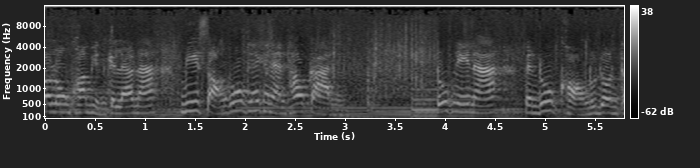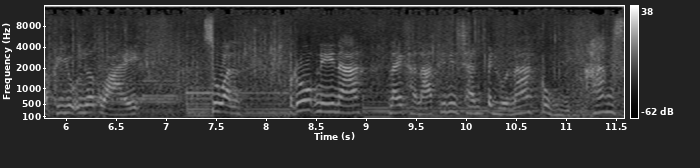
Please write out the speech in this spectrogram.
เราลงความเห็นกันแล้วนะ มีสองรูปที่ให้คะแนนเท่ากัน รูปนี้นะ เป็นรูปของนุดลกับพี่ยุเลือกไว้ ส่วนรูปนี้นะ ในฐานะที่ดิฉันเป็นหัวหน้ากลุ่มหญิงข้างส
